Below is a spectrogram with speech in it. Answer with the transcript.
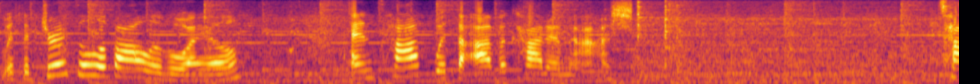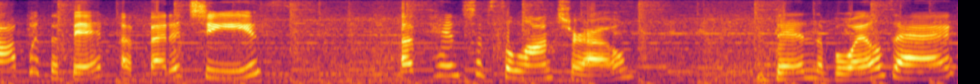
with a drizzle of olive oil and top with the avocado mash. Top with a bit of feta cheese, a pinch of cilantro, then the boiled egg,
